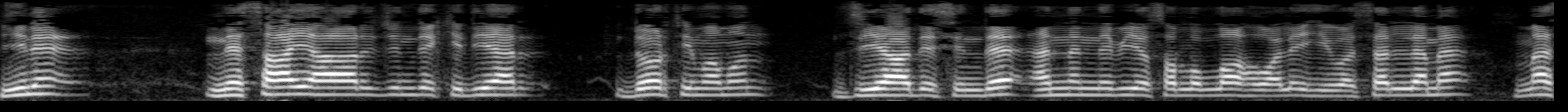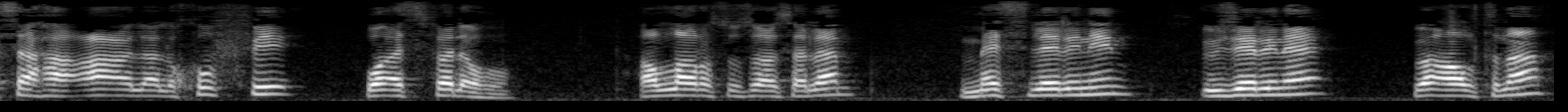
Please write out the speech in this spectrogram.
Yine Nesai haricindeki diğer dört imamın ziyadesinde ennen nebiye sallallahu aleyhi ve selleme mesaha a'lel huffi ve esfelehu. Allah Resulü sallallahu aleyhi ve sellem meslerinin üzerine ve altına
